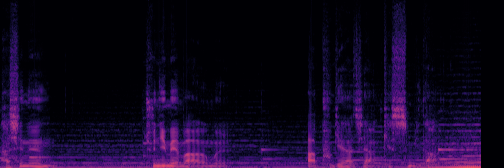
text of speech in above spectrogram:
다시는 주님의 마음을 아프게 하지 않겠습니다.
